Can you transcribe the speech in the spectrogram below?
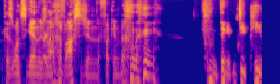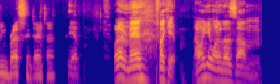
because once again, there's not enough oxygen in the fucking building. Taking deep heaving breaths the entire time. yep. Whatever, man. Fuck it. I want to get one of those um,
